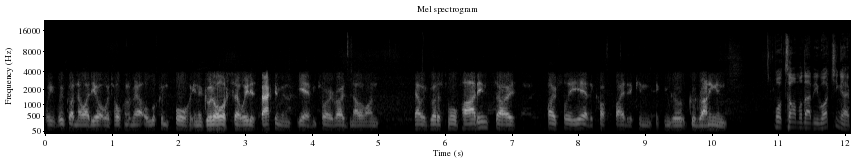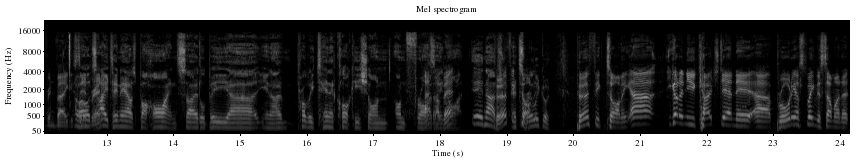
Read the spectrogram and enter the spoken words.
we, we've got no idea what we're talking about or looking for in a good horse, so we just back him. And yeah, Victoria Road's another one that we've got a small part in. So hopefully, yeah, the Cox Plate it can it can go good running and. What time will they be watching over in Vegas? Oh, there, it's Brandon? 18 hours behind, so it'll be, uh, you know, probably 10 o'clock ish on, on Friday not bad. night. Yeah, no, Perfect it's timing. really good. Perfect timing. Uh, you got a new coach down there, uh, Brody. I was speaking to someone that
